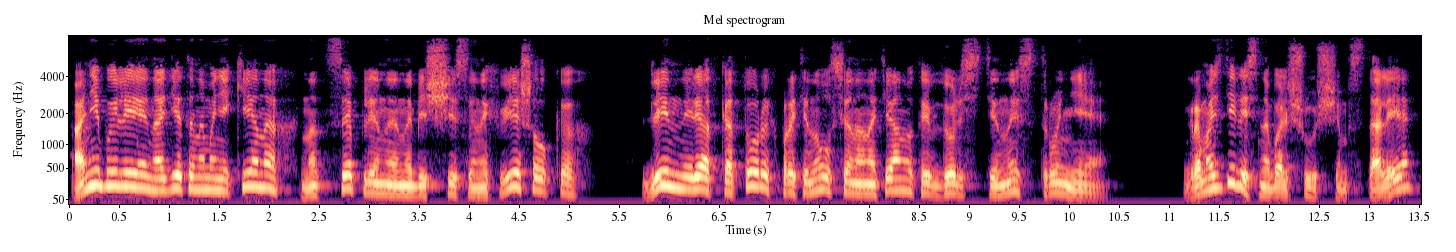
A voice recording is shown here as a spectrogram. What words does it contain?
Они были надеты на манекенах, нацеплены на бесчисленных вешалках, длинный ряд которых протянулся на натянутой вдоль стены струне. Громоздились на большущем столе,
